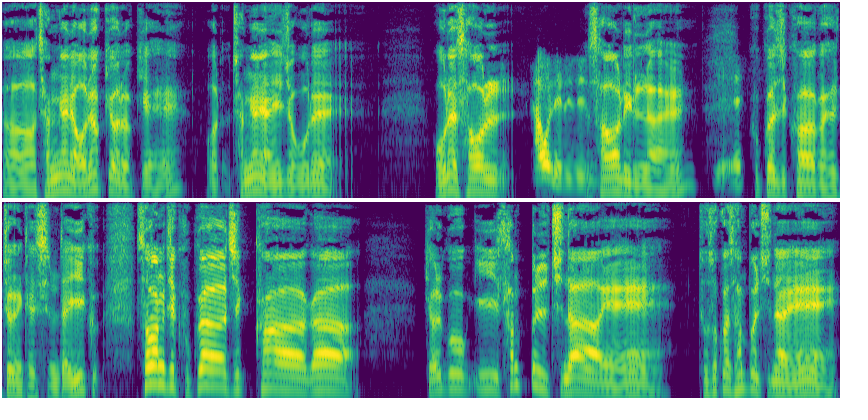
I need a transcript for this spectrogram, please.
어, 작년에 어렵게 어렵게 어, 작년이 아니죠 올해 올해 4월 4월 1일. 4월 1일 날 예. 국가직화가 결정이 됐습니다. 이 구- 소방직 국가직화가 결국 이 산불 진화에 조속한 산불 진화에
